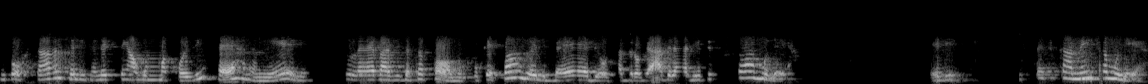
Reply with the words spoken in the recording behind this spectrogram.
importante ele entender que tem alguma coisa interna nele que leva a agir dessa forma. Porque quando ele bebe ou está drogado, ele agride só a mulher. Ele, especificamente a mulher.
